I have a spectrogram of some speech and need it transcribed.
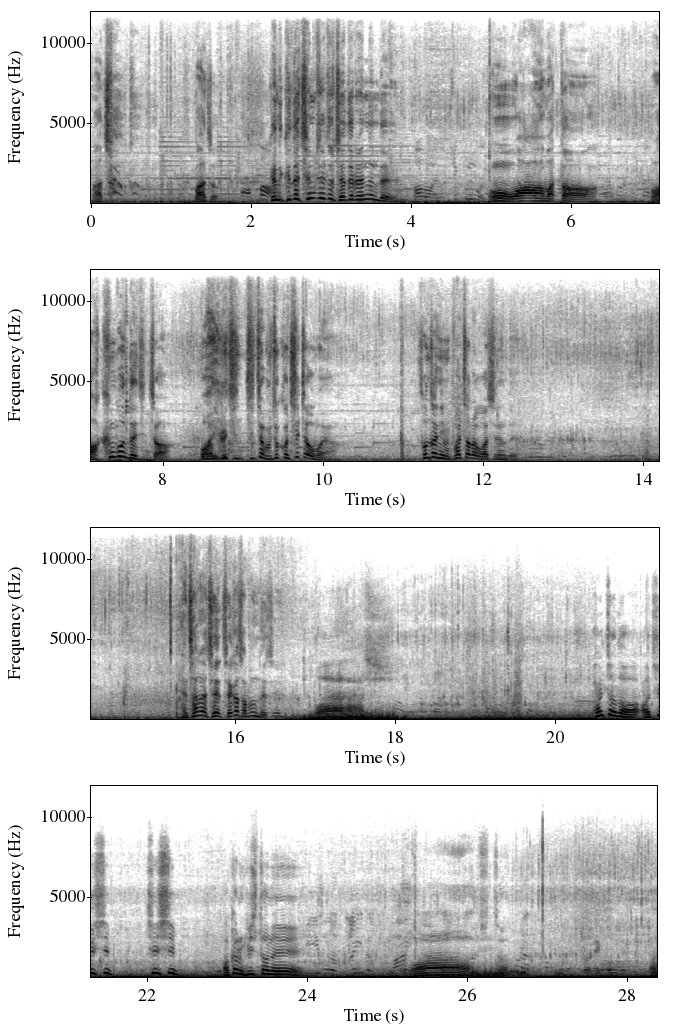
맞아. 맞아. 어. 근데, 근데 침질도 제대로 했는데. 봐봐 이거 찍힌 거. 있어. 어, 와, 맞다. 와, 큰 건데, 진짜. 와, 이거 진, 진짜 무조건 7.5야. 선장님은 8자라고 하시는데. 괜찮아요. 제, 제가 잡으면 되지. 와, 씨. 8자다. 아, 70, 70. 아까는 비슷하네. 와, 진짜. 아.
